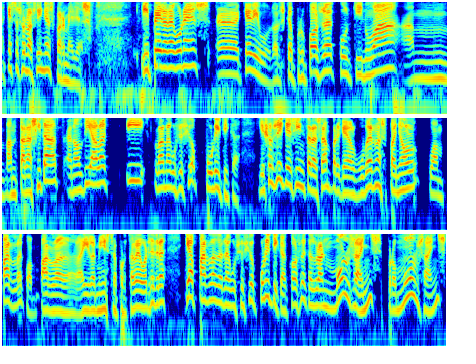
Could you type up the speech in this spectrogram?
Aquestes són les línies vermelles. I Pere Aragonès, eh, què diu? Doncs que proposa continuar amb, amb tenacitat en el diàleg i la negociació política. I això sí que és interessant perquè el govern espanyol, quan parla, quan parla ahir la ministra portaveu, etc, ja parla de negociació política, cosa que durant molts anys, però molts anys,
